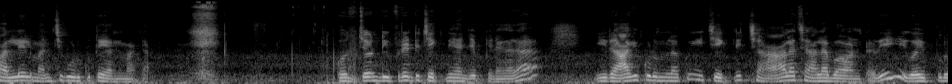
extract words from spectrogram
పల్లీలు మంచిగా ఉడుకుతాయి అన్నమాట కొంచెం డిఫరెంట్ చట్నీ అని చెప్పిన కదా ఈ రాగి కుడుములకు ఈ చట్నీ చాలా చాలా బాగుంటుంది. ఇగో ఇప్పుడు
